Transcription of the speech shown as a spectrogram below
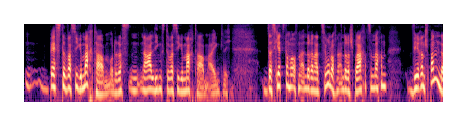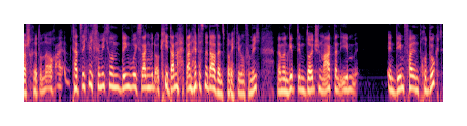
Beste, was sie gemacht haben oder das naheliegendste, was sie gemacht haben eigentlich. Das jetzt nochmal auf eine andere Nation, auf eine andere Sprache zu machen, wäre ein spannender Schritt und auch tatsächlich für mich so ein Ding, wo ich sagen würde, okay, dann, dann hätte es eine Daseinsberechtigung für mich, weil man gibt dem deutschen Markt dann eben in dem Fall ein Produkt,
